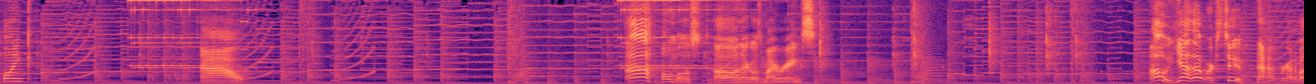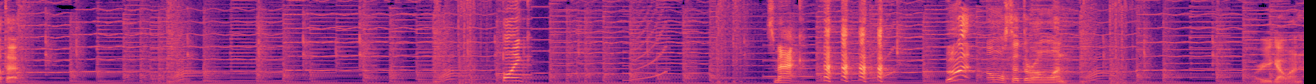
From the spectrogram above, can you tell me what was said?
Boink. Ow. Almost. Oh, there goes my rings. Oh, yeah, that works too. I forgot about that. Boink. Smack. Almost hit the wrong one. Where you going?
